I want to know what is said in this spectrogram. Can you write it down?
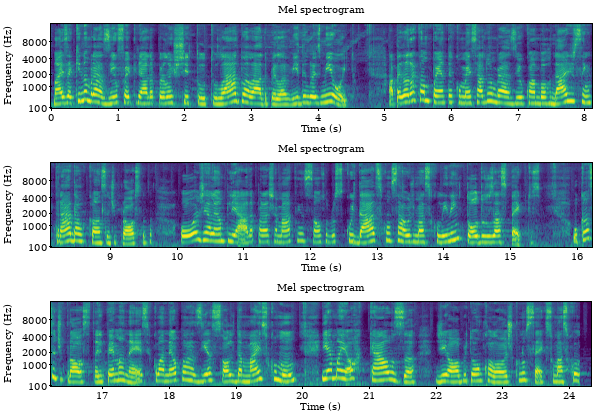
mas aqui no Brasil foi criada pelo Instituto Lado a Lado pela Vida em 2008. Apesar da campanha ter começado no Brasil com abordagem centrada ao câncer de próstata, hoje ela é ampliada para chamar a atenção sobre os cuidados com saúde masculina em todos os aspectos. O câncer de próstata ele permanece como a neoplasia sólida mais comum e a maior causa de óbito oncológico no sexo masculino.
